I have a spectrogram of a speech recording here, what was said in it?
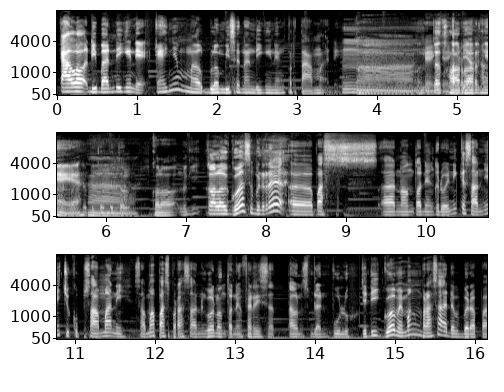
kalau dibandingin deh, kayaknya mal- belum bisa nandingin yang pertama deh. Hmm. Ah, oke, Untuk oke. horornya ya. Betul, betul, Nah, betul. Kalau lu Gi? Kalau gue sebenarnya eh, pas eh, nonton yang kedua ini kesannya cukup sama nih sama pas perasaan gue nonton yang versi tahun 90. Jadi gue memang merasa ada beberapa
